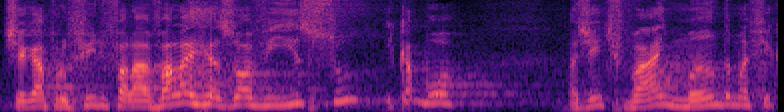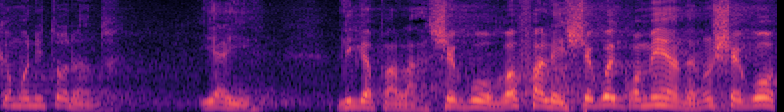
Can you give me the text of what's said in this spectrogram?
chegar para o filho e falar, vai lá e resolve isso e acabou. A gente vai, manda, mas fica monitorando. E aí? Liga para lá. Chegou, igual eu falei, chegou a encomenda? Não chegou?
